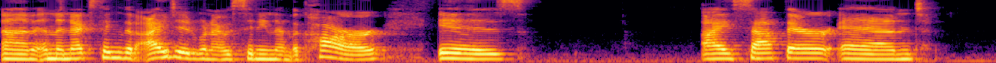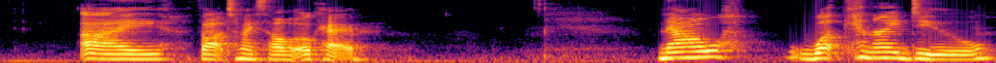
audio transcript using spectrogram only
Um, and the next thing that I did when I was sitting in the car is I sat there and I thought to myself, okay, now what can I do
